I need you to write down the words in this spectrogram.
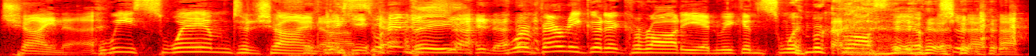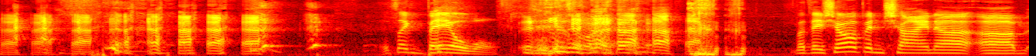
China. We swam to China. We swam to They- China. We're very good at karate and we can swim across the ocean. it's like Beowulf. but they show up in China. Um,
